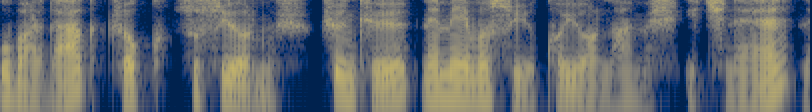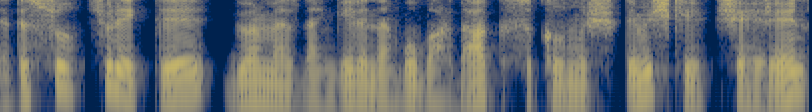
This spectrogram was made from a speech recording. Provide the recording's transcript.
Bu bardak çok susuyormuş. Çünkü ne meyve suyu koyuyorlarmış içine ne de su. Sürekli görmezden gelinen bu bardak sıkılmış. Demiş ki şehrin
